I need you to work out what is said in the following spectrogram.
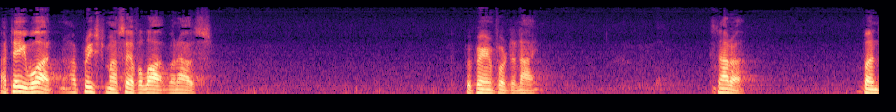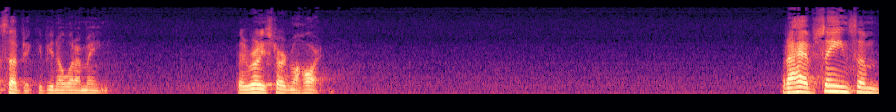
I tell you what, I preached to myself a lot when I was preparing for tonight. It's not a fun subject, if you know what I mean but it really stirred my heart. But I have seen some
